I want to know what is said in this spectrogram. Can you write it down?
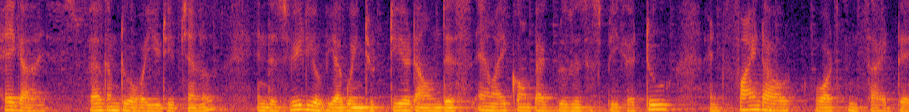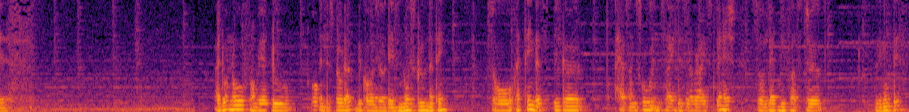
Hey guys, welcome to our YouTube channel. In this video we are going to tear down this MI Compact Bluetooth speaker 2 and find out what's inside this. I don't know from where to open this product because uh, there's no screw nothing. So I think the speaker has some screw inside this rubber is finished. So let me first uh, remove this.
